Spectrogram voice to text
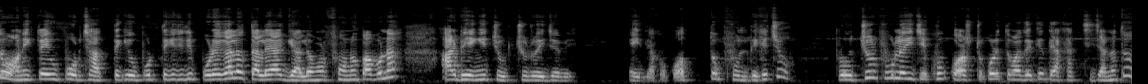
তো, অনেকটাই উপর, ছাদ থেকে উপর থেকে যদি পড়ে গেল, তাহলে আর গেল, আমার ফোনও পাবো না, আর ভেঙে চুরচুর হয়ে যাবে। এই দেখো, কত ফুল দেখেছ? প্রচুর ফুল হয়েছে, খুব কষ্ট করে তোমাদেরকে দেখাচ্ছি, জানো তো?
